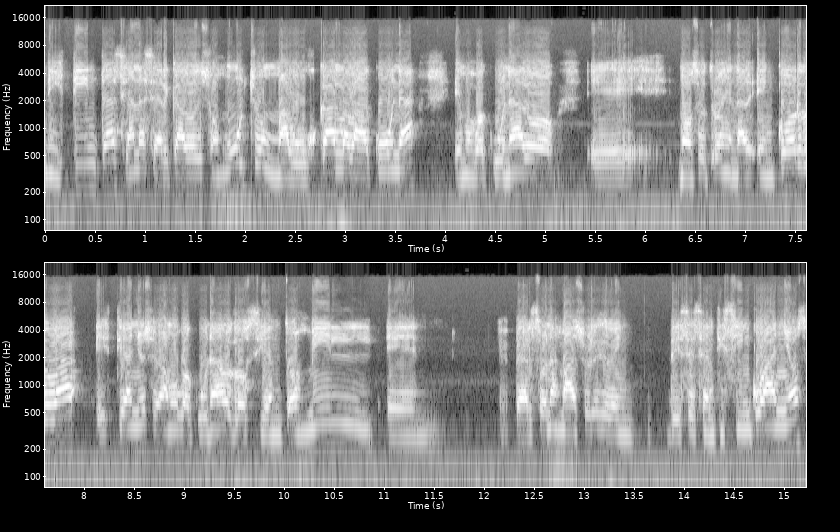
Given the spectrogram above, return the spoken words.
distinta, se han acercado ellos mucho a buscar la vacuna. Hemos vacunado eh, nosotros en, en, Córdoba, este año llevamos vacunado 200.000 personas mayores de, de 65 años,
